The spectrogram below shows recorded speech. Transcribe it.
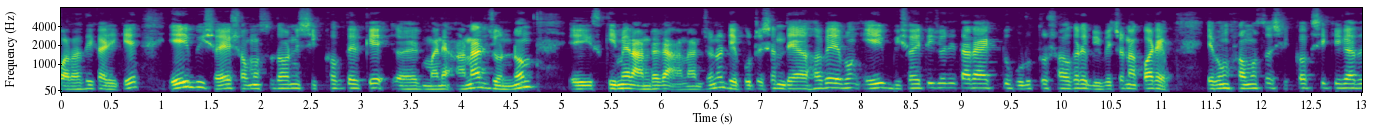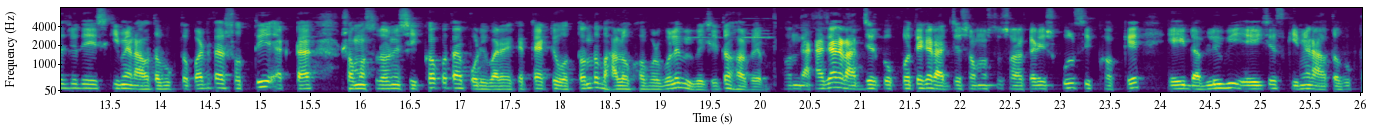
পদাধিকারীকে এই বিষয়ে সমস্ত ধরনের শিক্ষকদেরকে মানে আনার জন্য, এই স্কিমের আন্ডারে আনার জন্য ডেপুটেশন দেওয়া হবে এবং এই বিষয়টি যদি তারা একটু গুরুত্ব সহকারে বিবেচনা করে এবং সমস্ত শিক্ষক শিক্ষিকাদের যদি এই স্কিমের আওতাভুক্ত করে তা সত্যি একটা সমস্ত ধরনের শিক্ষক ও তার পরিবারের ক্ষেত্রে একটি অত্যন্ত ভালো খবর বলে বিবেচিত হবে। এখন দেখা যাক রাজ্যের পক্ষ থেকে রাজ্যের সমস্ত সরকারি স্কুল শিক্ষককে এই ডাব্লিউবিএইচএস স্কিমের আওতাভুক্ত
